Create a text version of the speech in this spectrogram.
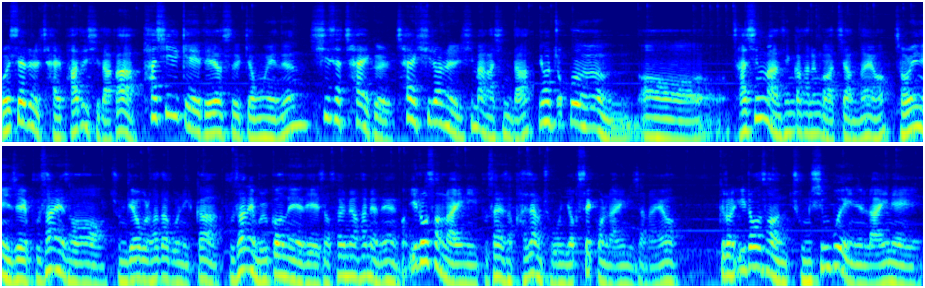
월세를 잘 받으시다가 파시게 되었을 경우에는 시세 차익을 차익 실현을 희망하신다. 이건 조금 어, 자신만 생각하는 것 같지 않나요? 저희는 이제 부산에서 중개업을 하다 보니까 부산의 물건에 대해서 설명하면은 1호선 라인이 부산에서 가장 좋은 역세권 라인이잖아요. 그런 1호선 중심부에 있는 라인에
